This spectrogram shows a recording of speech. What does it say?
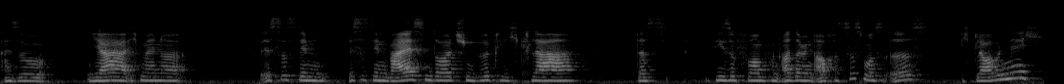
also ja, ich meine, ist es, den, ist es den weißen Deutschen wirklich klar, dass diese Form von Othering auch Rassismus ist? Ich glaube nicht.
